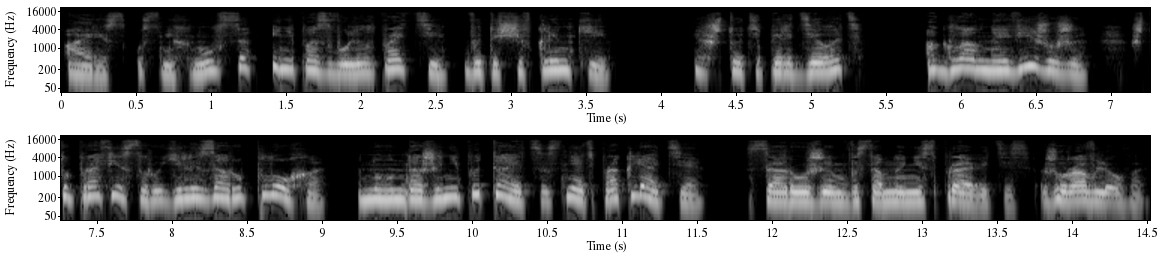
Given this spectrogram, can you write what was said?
Айрис усмехнулся и не позволил пройти, вытащив клинки. И что теперь делать? А главное, вижу же, что профессору Елизару плохо, но он даже не пытается снять проклятие. С оружием вы со мной не справитесь, Журавлева.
